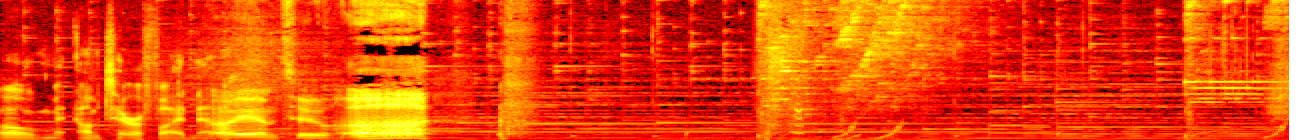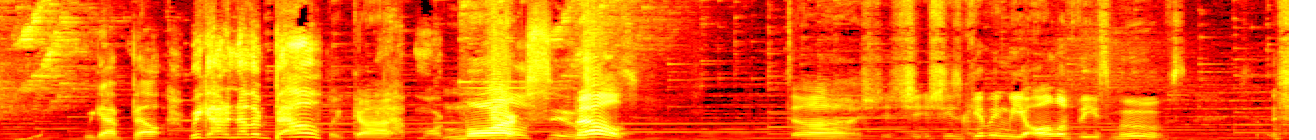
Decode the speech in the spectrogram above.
Oh man, I'm terrified now. I am too. Ugh! we got bell. We got another bell. We We got got more, more bell soup. bells. Uh, she, she, she's giving me all of these moves. It's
